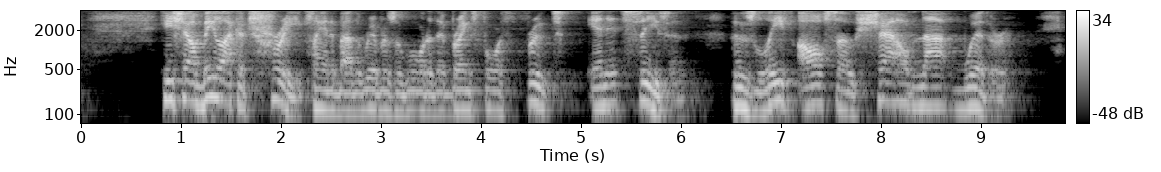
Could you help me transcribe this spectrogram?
He shall be like a tree planted by the rivers of water that brings forth fruits in its season, whose leaf also shall not wither,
